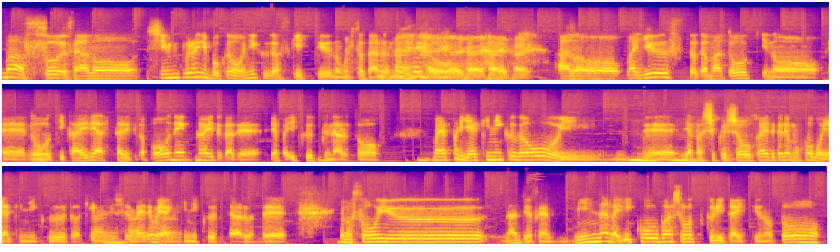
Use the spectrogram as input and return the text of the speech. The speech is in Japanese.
まあそうですね、あの、シンプルに僕はお肉が好きっていうのも一つあるんですけど、あの、まあユースとか、まあ同期の、えー、同期会であったりとか、忘年会とかでやっぱ行くってなると、まあ、やっぱり焼肉が多いんで、やっぱ祝勝会とかでもほぼ焼肉とか、結婚集会でも焼肉ってあるんで、やっぱそういう、なんていうんですかね、みんなが行こう場所を作りたいっていうのと、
